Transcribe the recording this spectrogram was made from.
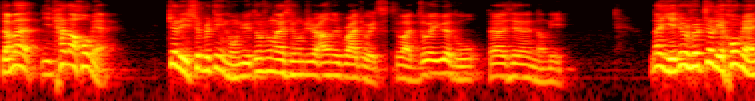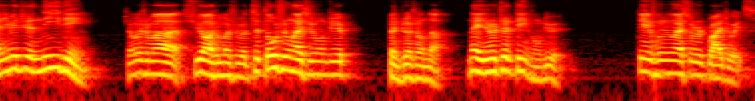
咱们你看到后面，这里是不是定语从句都是用来形容这是 undergraduates，对吧？你作为阅读，大家现在的能力，那也就是说这里后面因为这 needing 什么什么需要什么什么，这都是用来形容这些本科生的，那也就是这是定语从句，定语从句用来修饰 graduates。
